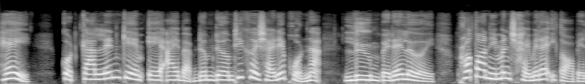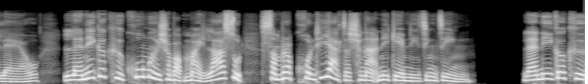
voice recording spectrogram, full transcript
เฮ้ยกฎการเล่นเกม AI แบบเดิมๆ ที่เคยใช้ได้ผลน่ะ ลืมไปได้เลย เพราะตอนนี้มันใช้ไม่ได้อีกต่อไปแล้ว และนี่ก็คือคู่มือฉบับใหม่ล่าสุดสำหรับคนที่อยากจะชนะในเกมนี้จริง ๆ และนี่ก็คือ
